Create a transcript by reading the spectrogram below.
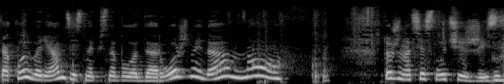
такой вариант, здесь написано было дорожный, да, но тоже на все случаи жизни.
